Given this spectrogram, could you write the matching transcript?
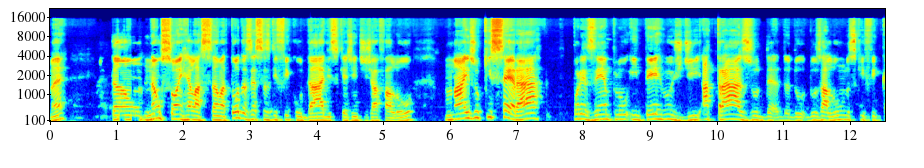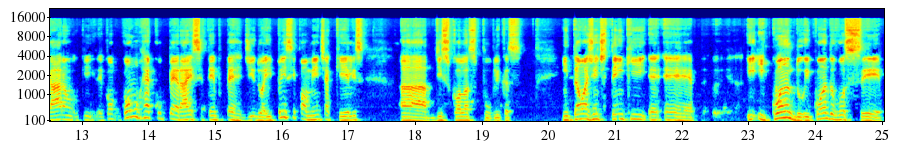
né? Então, não só em relação a todas essas dificuldades que a gente já falou, mas o que será, por exemplo, em termos de atraso de, dos alunos que ficaram, que, como recuperar esse tempo perdido aí, principalmente aqueles ah, de escolas públicas. Então, a gente tem que é, é, e, e, quando, e quando você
